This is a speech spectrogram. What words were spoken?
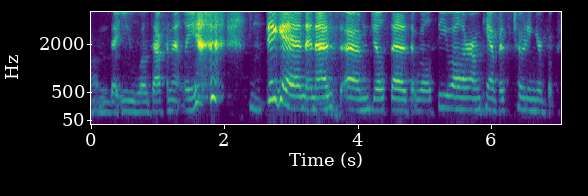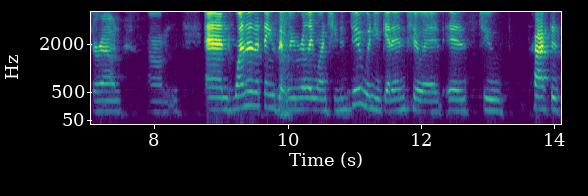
um, that you will definitely dig in. And as um, Jill says, we'll see you all around campus toting your books around. Um, and one of the things that we really want you to do when you get into it is to practice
